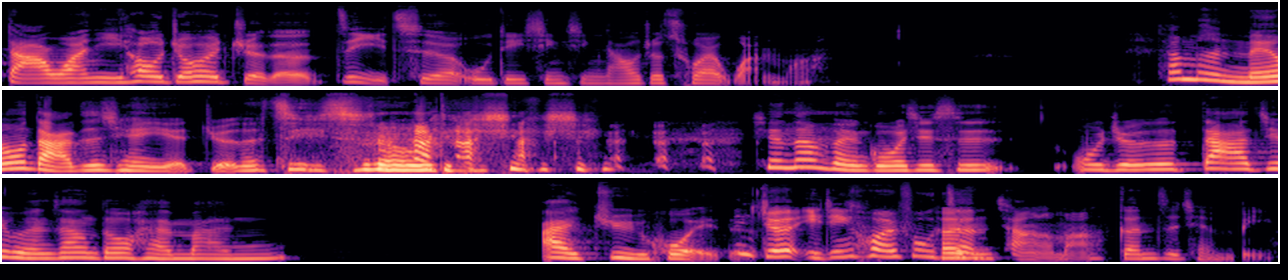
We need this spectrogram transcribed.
打完以后就会觉得自己吃了无敌星星，然后就出来玩吗？他们没有打之前也觉得自己吃了无敌星星。现在美国其实我觉得大家基本上都还蛮爱聚会的你，觉得已经恢复正常了吗？跟之前比？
